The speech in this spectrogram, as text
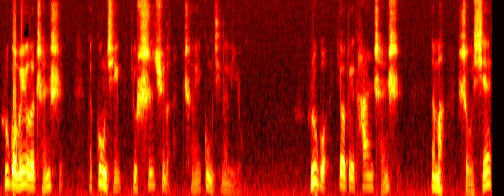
如果没有了诚实，那共情就失去了成为共情的理由。如果要对他人诚实，那么首先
